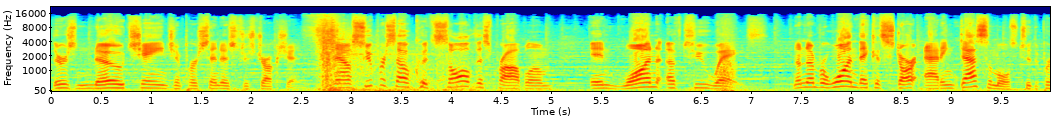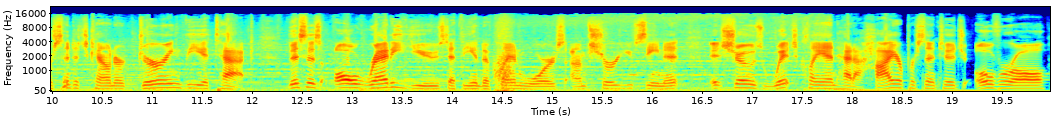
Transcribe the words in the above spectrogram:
there's no change in percentage destruction. Now, Supercell could solve this problem in one of two ways. Now, number one, they could start adding decimals to the percentage counter during the attack. This is already used at the end of Clan Wars. I'm sure you've seen it. It shows which clan had a higher percentage overall.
